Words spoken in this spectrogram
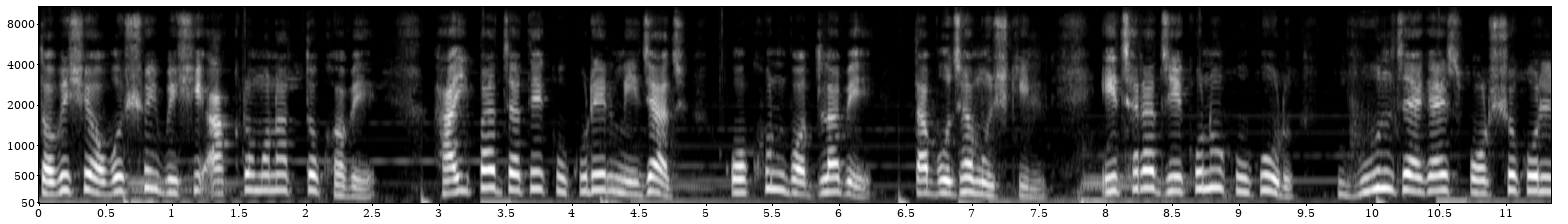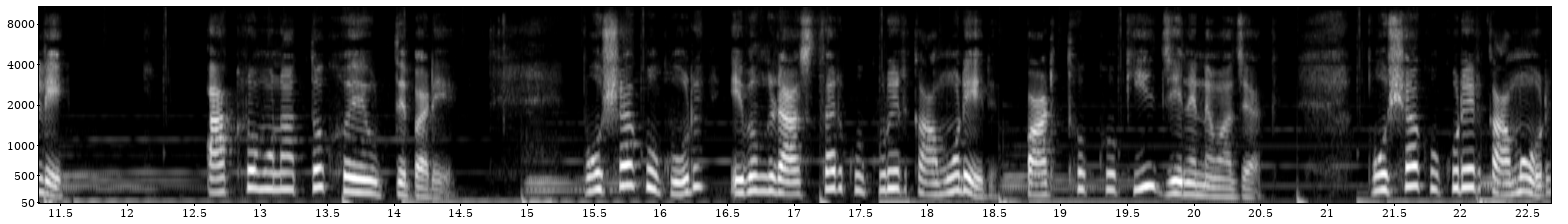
তবে সে অবশ্যই বেশি আক্রমণাত্মক হবে। হাইপার জাতের কুকুরের মেজাজ কখন বদলাবে তা বোঝা মুশকিল। এছাড়া যে কোনো কুকুর ভুল জায়গায় স্পর্শ করলে আক্রমণাত্মক হয়ে উঠতে পারে। পোষা কুকুর এবং রাস্তার কুকুরের কামড়ের পার্থক্য কি জেনে নেওয়া যাক। পোষা কুকুরের কামড়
